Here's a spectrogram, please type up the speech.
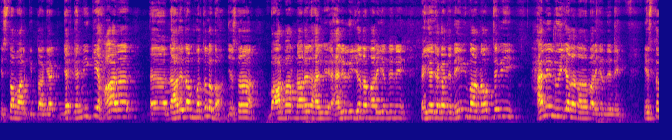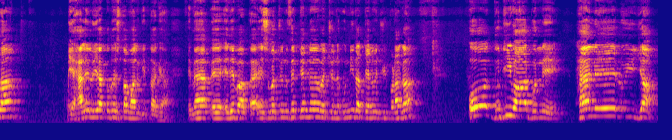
ਇਸਤੇਮਾਲ ਕੀਤਾ ਗਿਆ। ਜਾਂ- ਯਾਨੀ ਕਿ ਹਰ ਅਹ, ਨਾਰੇ ਦਾ ਮਤਲਬ ਆ ਜਿਸ ਤਰ੍ਹਾਂ ਬਾਰ-ਬਾਰ ਨਾਰੇ ਹਾਲੇ- ਹਾਲੇਲੂਇਆ ਦਾ ਮਾਰੀ ਜਾਂਦੇ ਨੇ ਕਈਆਂ ਜਗ੍ਹਾ ਤੇ ਨਹੀਂ ਵੀ ਮਾਰਨਾ ਉੱਥੇ ਵੀ ਹਾਲੇਲੂਇਆ ਦਾ ਨਾਰਾ ਮਾਰੇ ਜਾਂਦੇ ਨੇ। ਇਸ ਤਰ੍ਹਾਂ ਇਹ ਹਾਲੇਲੂਇਆ ਕਦੋਂ ਇਸਤੇਮਾਲ ਕੀਤਾ ਗਿਆ? ਇਹ ਮੈਂ ਇਹਦੇ ਬਾ- ਇਸ ਵਚਨ ਨੂੰ ਫਿਰ ਤਿੰਨ ਵਚਨ 19 ਦਾ ਤਿੰਨ ਵਿੱਚ ਵੀ ਪੜਾਂਗਾ ਉਹ ਦੂਜੀ ਵਾਰ ਬੋਲੇ ਹਾਲੇਲੂਇਆ।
